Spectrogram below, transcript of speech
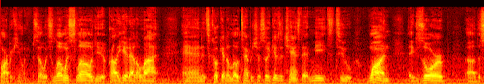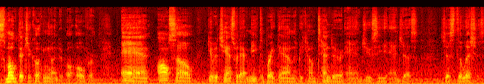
barbecuing. So it's low and slow. You probably hear that a lot, and it's cooked at a low temperature. So it gives a chance that meats to one absorb uh, the smoke that you're cooking under over, and also give it a chance for that meat to break down and become tender and juicy and just just delicious.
